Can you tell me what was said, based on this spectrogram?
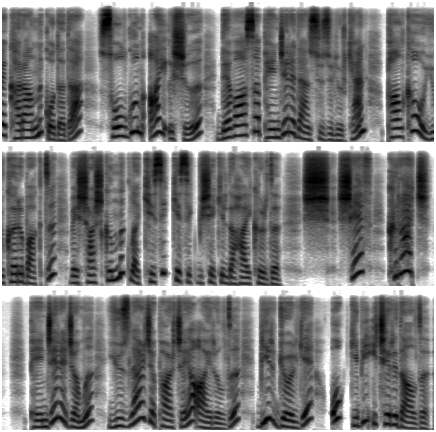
ve karanlık odada solgun ay ışığı devasa pencereden süzülürken Palkao yukarı baktı ve şaşkınlıkla kesik kesik bir şekilde haykırdı. Şş, şef, kıraç! Pencere camı yüzlerce parçaya ayrıldı, bir gölge ok gibi içeri daldı.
